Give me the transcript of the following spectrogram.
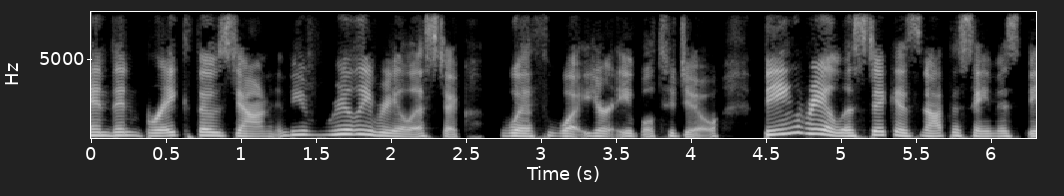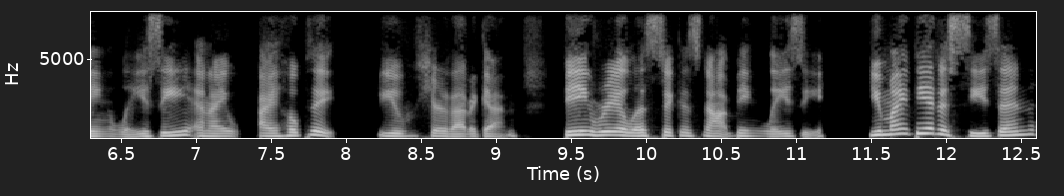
And then break those down and be really realistic with what you're able to do. Being realistic is not the same as being lazy. And I, I hope that you hear that again. Being realistic is not being lazy. You might be at a season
